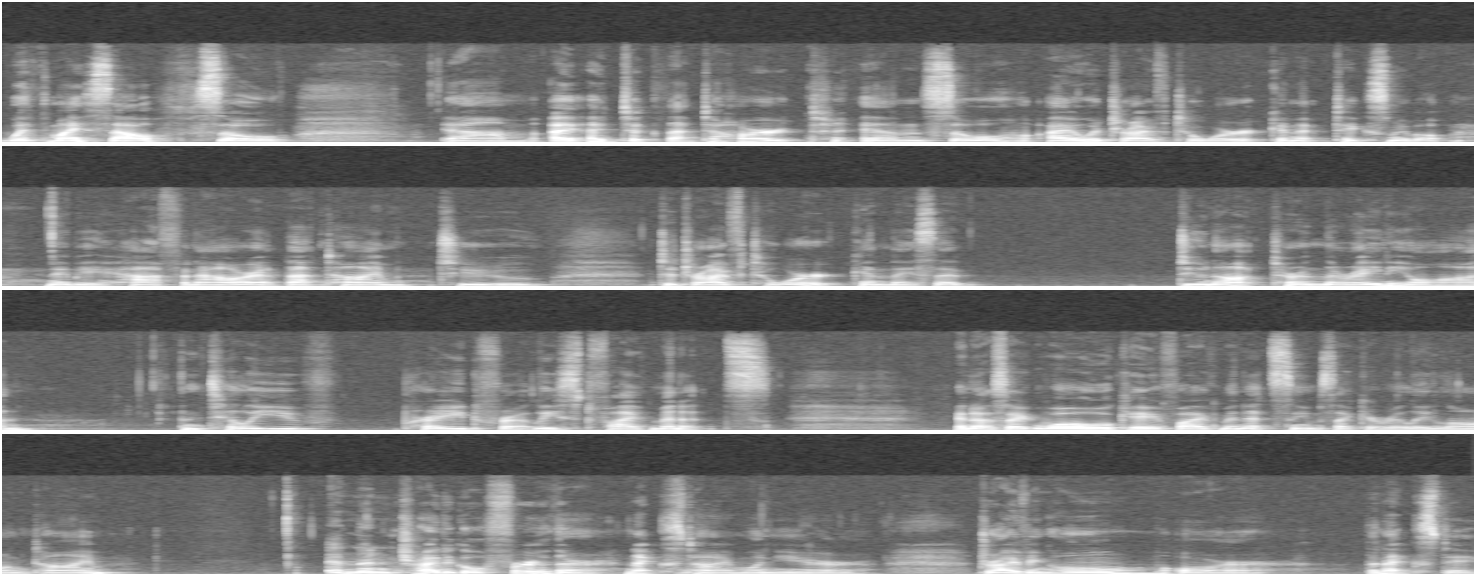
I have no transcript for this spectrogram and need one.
with myself. So um, I, I took that to heart. And so I would drive to work, and it takes me about maybe half an hour at that time to to drive to work. And they said, do not turn the radio on until you've prayed for at least five minutes. And I was like, whoa, okay, five minutes seems like a really long time. And then try to go further next time when you're driving home or the next day,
